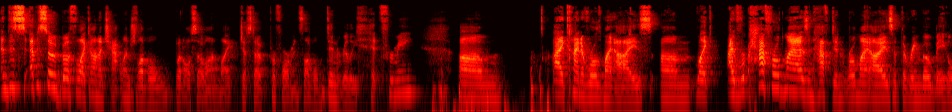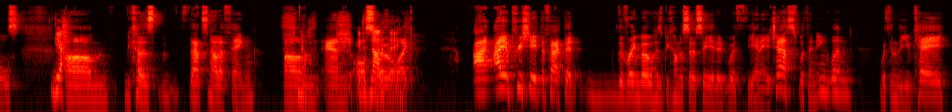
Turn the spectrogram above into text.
and this episode, both like on a challenge level, but also on like just a performance level, didn't really hit for me. Um, I kind of rolled my eyes. Um, like I half rolled my eyes and half didn't roll my eyes at the rainbow bagels. yeah Um, because that's not a thing. Um, No, and also is not a thing. like I, I appreciate the fact that the rainbow has become associated with the NHS within England, within the UK.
